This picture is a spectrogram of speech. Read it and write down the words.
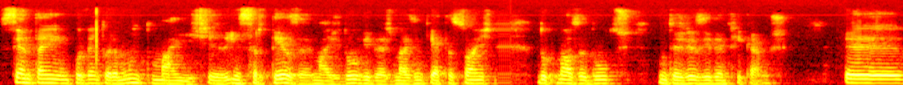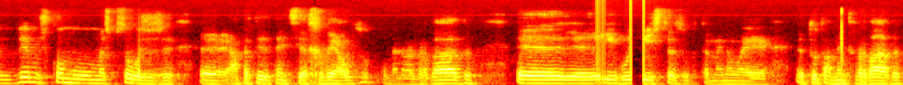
sentem, porventura, muito mais uh, incertezas, mais dúvidas, mais inquietações do que nós adultos muitas vezes identificamos. Uh, vemos como umas pessoas, uh, à partida, têm de ser rebeldes, o que também não é verdade, uh, egoístas, o que também não é totalmente verdade,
